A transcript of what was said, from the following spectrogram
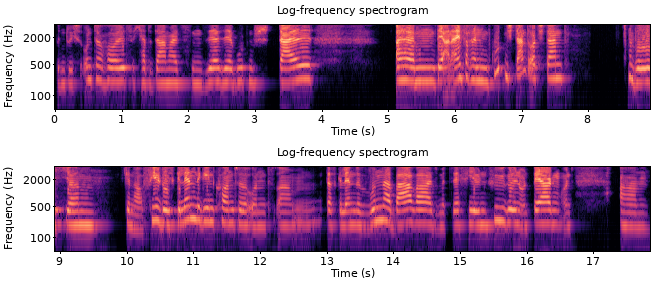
bin durchs Unterholz. Ich hatte damals einen sehr, sehr guten Stall, ähm, der an einfach einem guten Standort stand, wo ich ähm, genau viel durchs Gelände gehen konnte und ähm, das Gelände wunderbar war, also mit sehr vielen Hügeln und Bergen und ähm,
